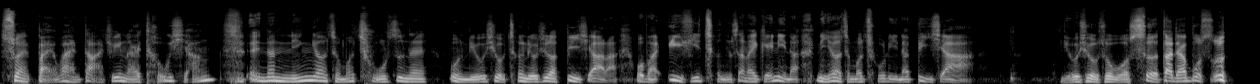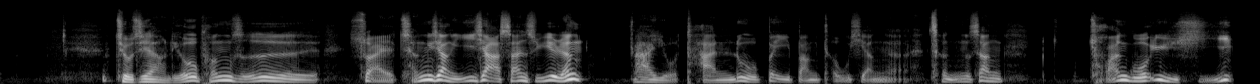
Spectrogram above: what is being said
率百万大军来投降，哎，那您要怎么处置呢？”问刘秀，称刘秀的陛下了，我把玉玺呈上来给你呢，你要怎么处理呢？陛下，刘秀说：“我赦大家不死。”就这样，刘彭子率丞相以下三十余人，哎呦，袒露背绑投降啊，呈上传国玉玺。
